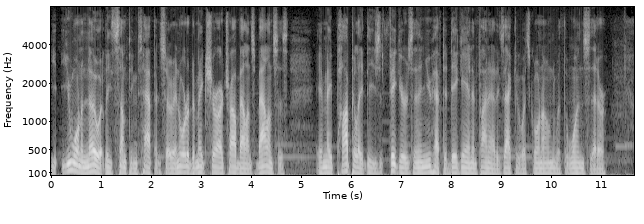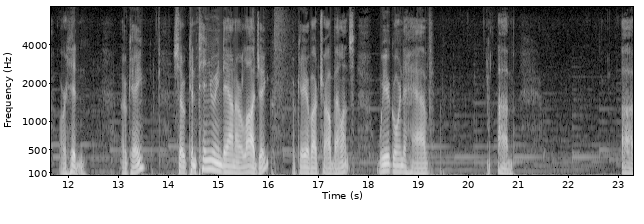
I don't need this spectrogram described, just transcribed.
You want to know at least something's happened. So in order to make sure our trial balance balances, it may populate these figures, and then you have to dig in and find out exactly what's going on with the ones that are are hidden. Okay, so continuing down our logic, okay, of our trial balance, we are going to have um, uh,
